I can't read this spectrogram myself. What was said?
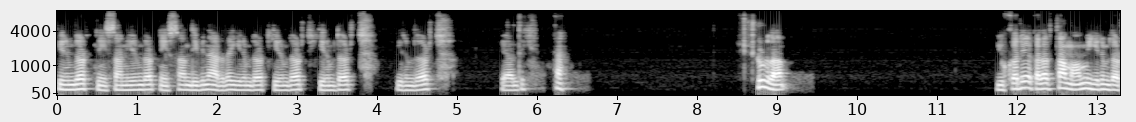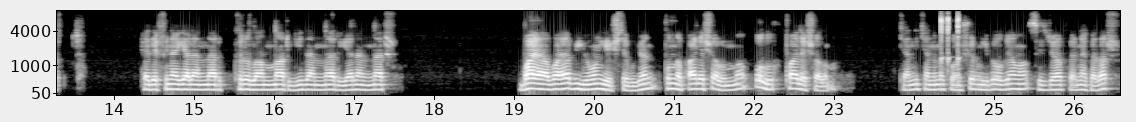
24 Nisan, 24 Nisan dibi nerede? 24, 24, 24, 24 geldik. Heh. Şuradan yukarıya kadar tamamı 24. Hedefine gelenler, kırılanlar, gidenler, gelenler baya baya bir yoğun geçti bugün. Bunu da paylaşalım mı? Olur, paylaşalım. Kendi kendime konuşuyorum gibi oluyor ama siz cevap verene kadar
